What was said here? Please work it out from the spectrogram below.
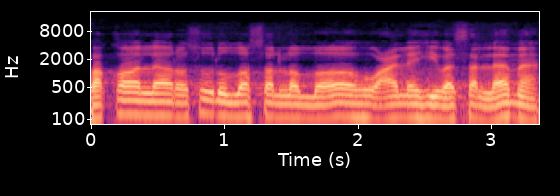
Faqala Rasulullah sallallahu alaihi wasallam,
